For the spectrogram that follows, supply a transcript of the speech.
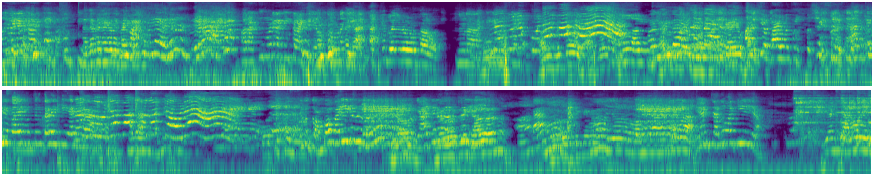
ಬರ್ತಲ್ಲ ನಮ್ಮ ಅಕ್ಕ ನೋಡು ಅವ್ರ ಅಕ್ಕ ನೋಡಿ ಅಕ್ಕಿಗೆ ನೋಡ ಅಕ್ಕಿಗೆ ಇದು ಗಂಬ ಬಾಯಿಗೆ ಏನ್ ಚಲೋ ಆಗಿ ನಾ ಇದಕ್ಕದ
